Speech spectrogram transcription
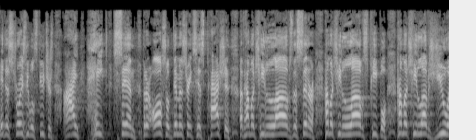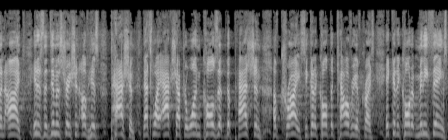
It destroys people's futures. I hate sin, but it also demonstrates his passion of how much he loves the sinner, how much he loves people, how much he loves you and I. It is the demonstration of his passion. That's why Acts chapter 1 calls it the passion of Christ. He could have called it the Calvary of Christ. It could have called it many things,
